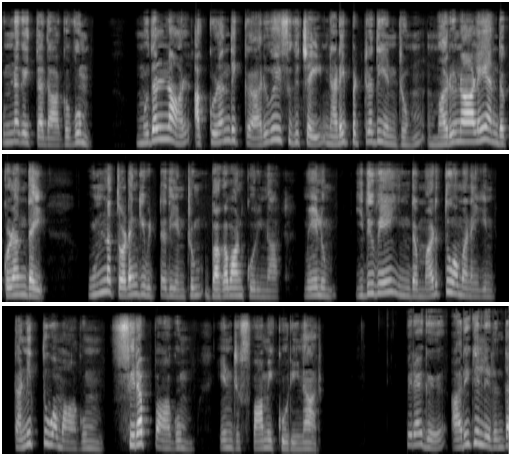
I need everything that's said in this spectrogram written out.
புன்னகைத்ததாகவும் முதல் நாள் அக்குழந்தைக்கு அறுவை சிகிச்சை நடைபெற்றது என்றும் மறுநாளே அந்த குழந்தை உண்ணத் தொடங்கிவிட்டது என்றும் பகவான் கூறினார். மேலும் இதுவே இந்த மருத்துவமனையின் தனித்துவமாகும் சிறப்பாகும் என்று சுவாமி கூறினார். பிறகு அருகில் இருந்த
